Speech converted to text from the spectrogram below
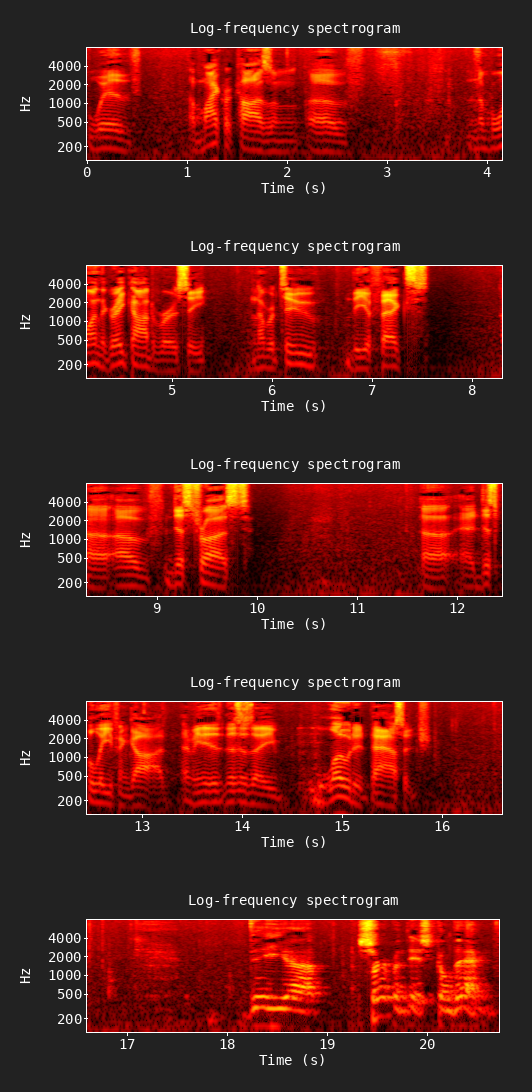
with a microcosm of number one, the great controversy, number two, the effects uh, of distrust, uh, and disbelief in God. I mean, this is a loaded passage. The uh, serpent is condemned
